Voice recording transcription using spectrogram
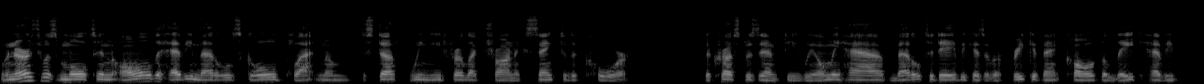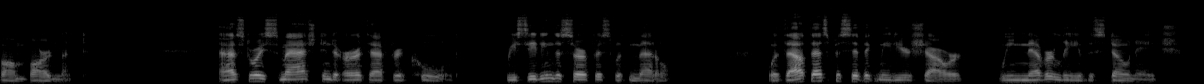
When Earth was molten, all the heavy metals, gold, platinum, the stuff we need for electronics, sank to the core. The crust was empty. We only have metal today because of a freak event called the Late Heavy Bombardment. Asteroids smashed into Earth after it cooled, reseeding the surface with metal. Without that specific meteor shower, we never leave the Stone Age.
